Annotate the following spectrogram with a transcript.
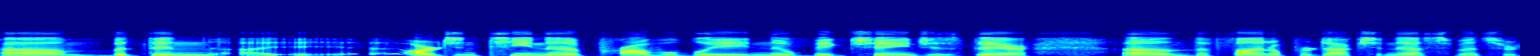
Um, but then uh, Argentina, probably no big changes there. Uh, the final production estimates are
